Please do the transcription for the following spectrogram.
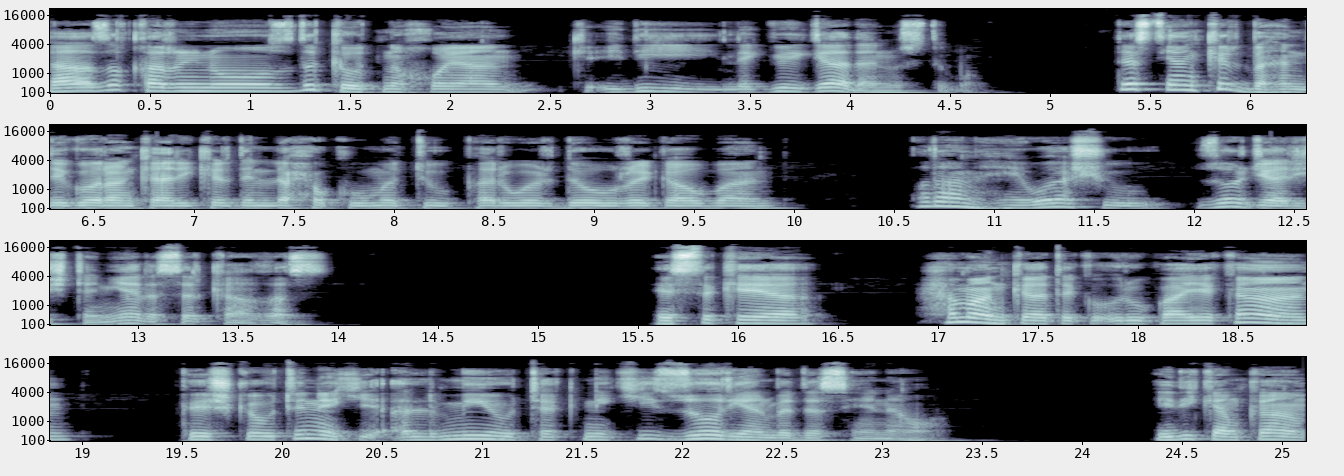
تازە قەڕی نۆزدە کەوتنە خۆیان کە ئیدی لە گوێی گادا نووسست بوو دەستیان کرد بە هەندێک گۆرانکاریکردن لە حکوومەت و پەروەەردە و ڕێگاوبان بەڵام هێواش و زۆر جاریش تەنیا لەسەر کاغەز ئێستەکەیە هەمان کاتە کە ئوروپایەکان پێشکەوتنێکی ئەلمی و تەکنیکی زۆریان بەدەستهێناوە ئیدی کەمکەم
